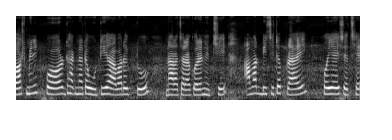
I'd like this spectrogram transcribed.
10 মিনিট পর ঢাকনাটা উঠিয়ে আবার একটু নাড়াচাড়া করে নিচ্ছি। আমার বিচিটা প্রায় হয়ে এসেছে।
